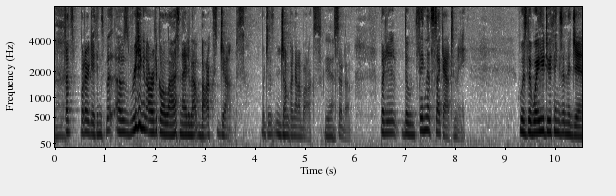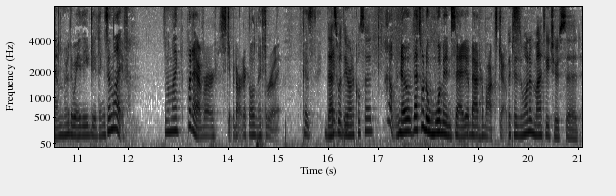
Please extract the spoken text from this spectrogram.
that's what I do things. But I was reading an article last night about box jumps, which is jumping on a box. Yeah. so dumb. But it, the thing that stuck out to me was the way you do things in the gym or the way that you do things in life. I'm like, whatever, stupid article, and I threw it because that's what the article said I don't know. That's what a woman said about her box jumps. because one of my teachers said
